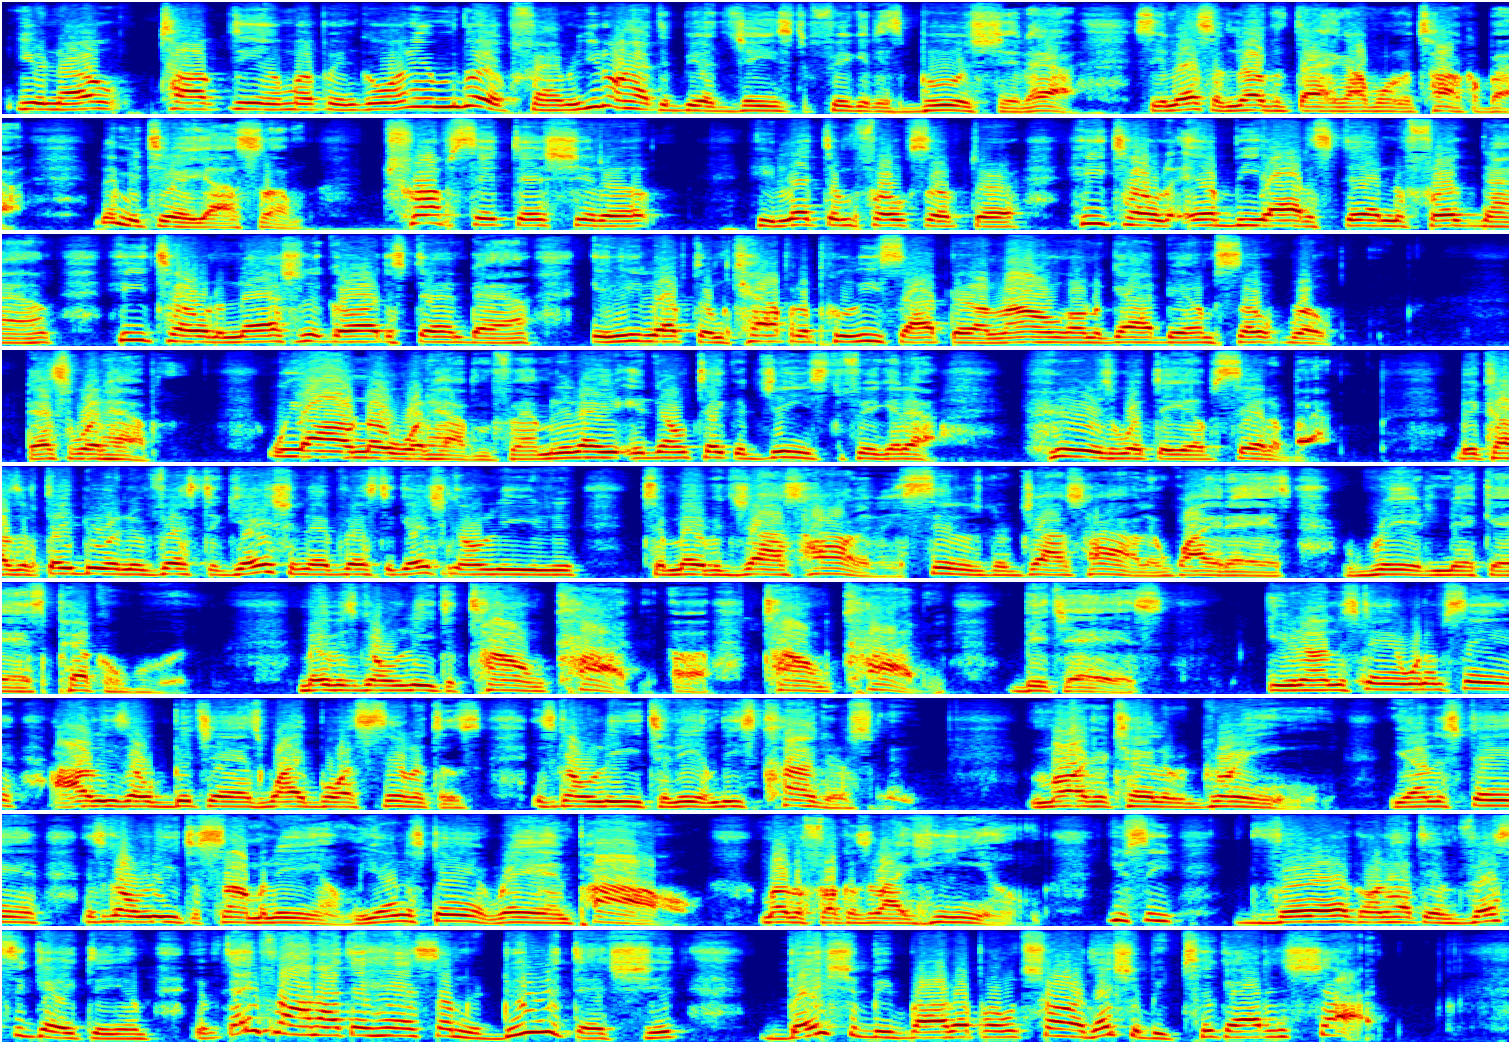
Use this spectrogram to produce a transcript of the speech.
you know, talked them up and going, and look, family, you don't have to be a genius to figure this bullshit out. See, that's another thing I want to talk about. Let me tell y'all something. Trump set that shit up. He let them folks up there. He told the FBI to stand the fuck down. He told the National Guard to stand down. And he left them Capitol Police out there alone on the goddamn soap rope. That's what happened. We all know what happened, family. It, ain't, it don't take a genius to figure it out. Here's what they upset about. Because if they do an investigation, that investigation gonna lead to maybe Josh Hawley, Senator Josh Hawley, white ass, redneck ass Peckerwood. Maybe it's gonna lead to Tom Cotton, uh, Tom Cotton, bitch ass. You understand what I'm saying? All these old bitch ass white boy senators is gonna lead to them, these congressmen. Marjorie Taylor Greene, You understand? It's gonna lead to some of them. You understand? Rand Paul, motherfuckers like him. You see, they're gonna have to investigate them. If they find out they had something to do with that shit, they should be brought up on charge. They should be took out and shot.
